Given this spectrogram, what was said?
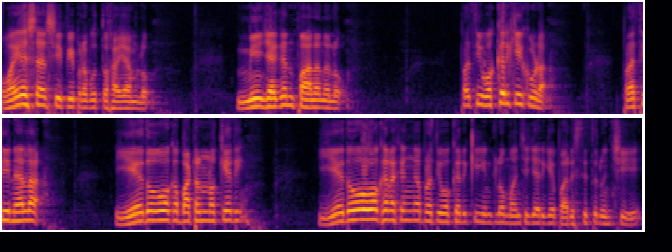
వైఎస్ఆర్సీపీ ప్రభుత్వ హయాంలో మీ జగన్ పాలనలో ప్రతి ఒక్కరికి కూడా ప్రతి నెల ఏదో ఒక బటన్ నొక్కేది ఏదో ఒక రకంగా ప్రతి ఒక్కరికి ఇంట్లో మంచి జరిగే పరిస్థితి నుంచి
